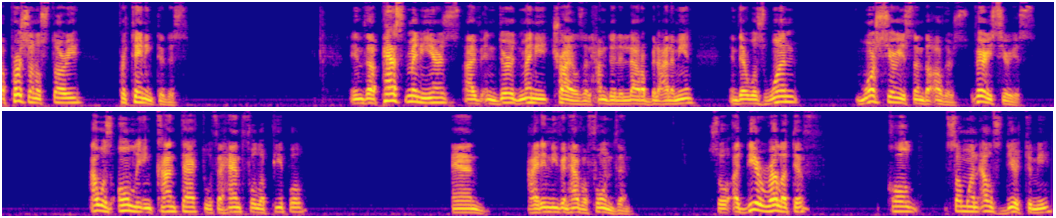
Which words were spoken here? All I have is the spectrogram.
a personal story pertaining to this. In the past many years, I've endured many trials, alhamdulillah rabbil alameen, and there was one more serious than the others, very serious. I was only in contact with a handful of people, and I didn't even have a phone then. So a dear relative called someone else dear to me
